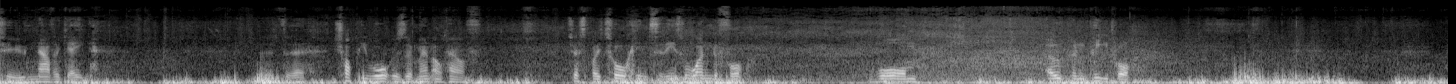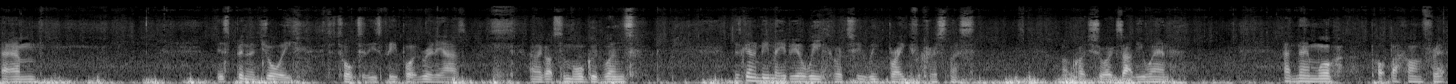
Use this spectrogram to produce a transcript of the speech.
to navigate into the choppy waters of mental health just by talking to these wonderful, warm, open people. Um, it's been a joy to talk to these people, it really has. And I got some more good ones. There's going to be maybe a week or a two week break for Christmas. Not quite sure exactly when. And then we'll pop back on for it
